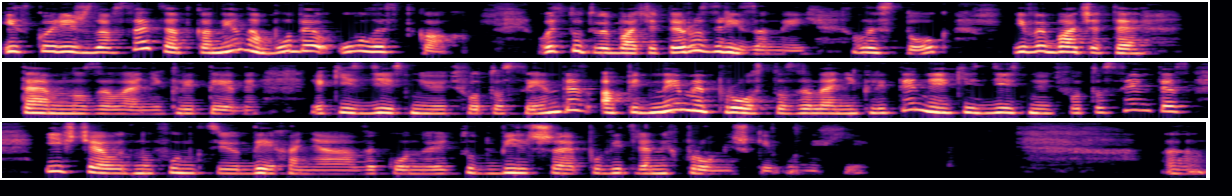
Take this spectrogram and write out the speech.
і, скоріш за все, ця тканина буде у листках. Ось тут ви бачите розрізаний листок, і ви бачите темно-зелені клітини, які здійснюють фотосинтез, а під ними просто зелені клітини, які здійснюють фотосинтез і ще одну функцію дихання виконують. Тут більше повітряних проміжків у них є. Е,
